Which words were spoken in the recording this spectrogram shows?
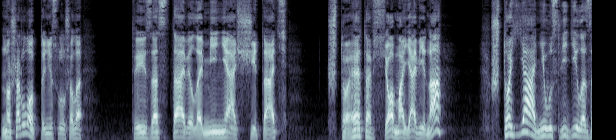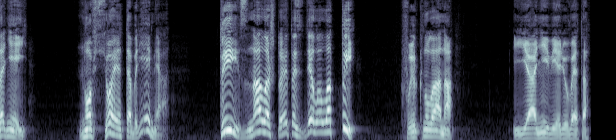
но Шарлотта не слушала. «Ты заставила меня считать, что это все моя вина?» что я не уследила за ней. Но все это время ты знала, что это сделала ты, фыркнула она. Я не верю в это.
